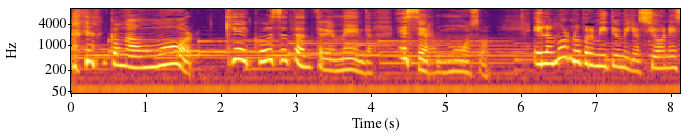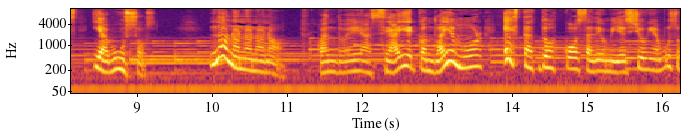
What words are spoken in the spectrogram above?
con amor. Qué cosa tan tremenda. Es hermoso. El amor no permite humillaciones y abusos. No, no, no, no, no. Cuando hay, cuando hay amor, estas dos cosas de humillación y abuso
